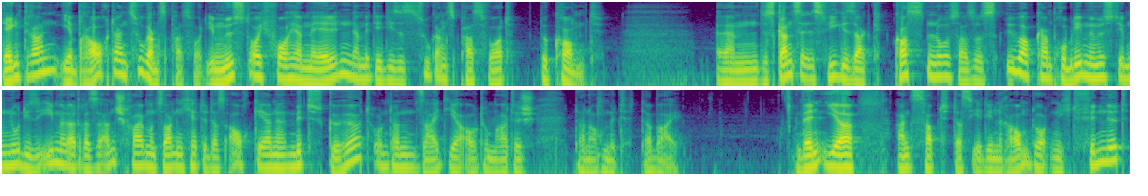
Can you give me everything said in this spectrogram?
Denkt dran, ihr braucht ein Zugangspasswort. Ihr müsst euch vorher melden, damit ihr dieses Zugangspasswort bekommt. Ähm, das Ganze ist wie gesagt kostenlos, also ist überhaupt kein Problem. Ihr müsst eben nur diese E-Mail-Adresse anschreiben und sagen, ich hätte das auch gerne mitgehört und dann seid ihr automatisch dann auch mit dabei. Wenn ihr Angst habt, dass ihr den Raum dort nicht findet,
